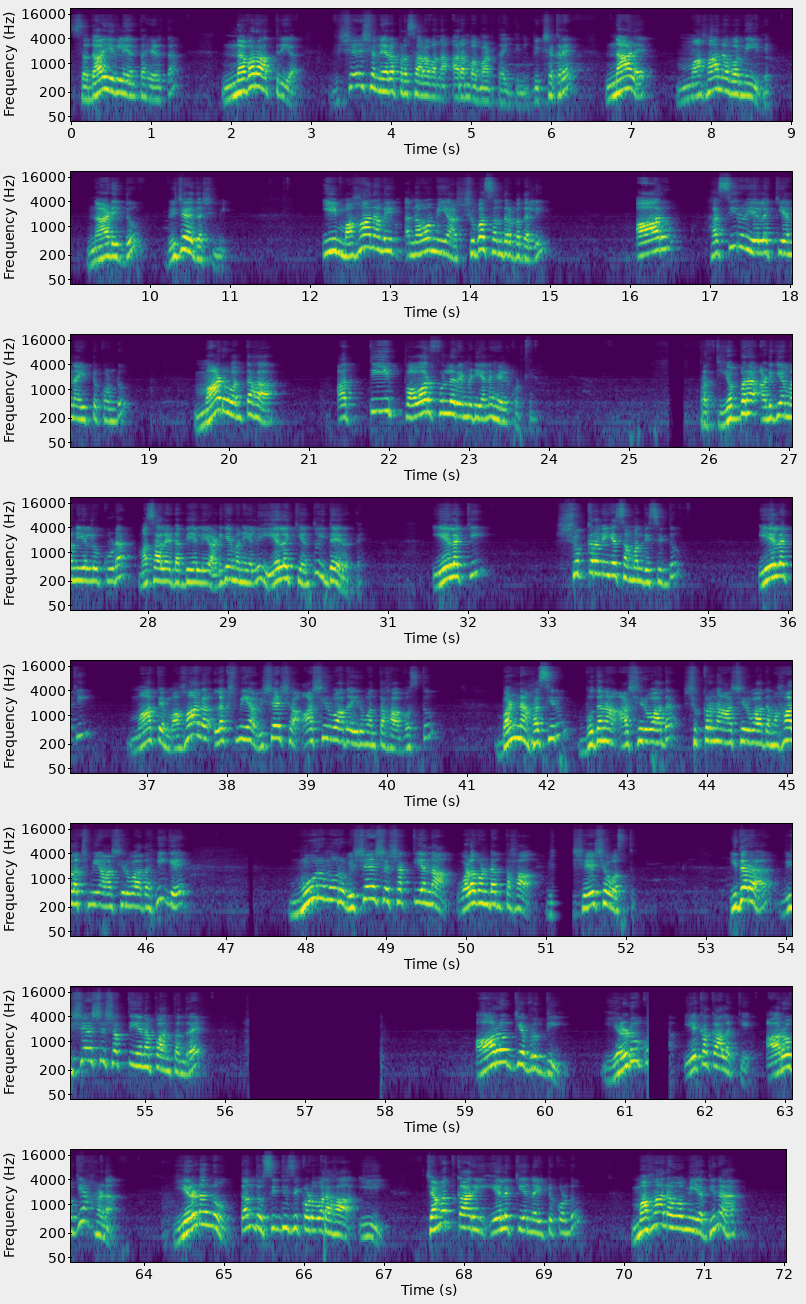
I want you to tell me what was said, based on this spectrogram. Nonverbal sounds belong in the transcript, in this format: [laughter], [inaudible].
ಸದಾ ಇರಲಿ ಅಂತ ಹೇಳ್ತಾ ನವರಾತ್ರಿಯ ವಿಶೇಷ ನೇರ ಪ್ರಸಾರವನ್ನು ಆರಂಭ ಮಾಡ್ತಾ ಇದ್ದೀನಿ. ವೀಕ್ಷಕರೇ, ನಾಳೆ ಮಹಾನವಮಿ ಇದೆ. ನಾಡಿದ್ದು ವಿಜಯದಶಮಿ. ಈ ಮಹಾನವಿ, ನವಮಿಯ ಶುಭ ಸಂದರ್ಭದಲ್ಲಿ ಆರು ಹಸಿರು ಏಲಕ್ಕಿಯನ್ನು ಇಟ್ಟುಕೊಂಡು ಮಾಡುವಂತಹ ಅತಿ ಪವರ್ಫುಲ್ ರೆಮಿಡಿಯನ್ನು ಹೇಳ್ಕೊಡ್ತೀನಿ. ಪ್ರತಿಯೊಬ್ಬರ ಅಡುಗೆ ಮನೆಯಲ್ಲೂ ಕೂಡ ಮಸಾಲೆ ಡಬ್ಬಿಯಲ್ಲಿ ಅಡುಗೆ ಮನೆಯಲ್ಲಿ ಏಲಕ್ಕಿ ಅಂತೂ ಇದ್ದೇ ಇರುತ್ತೆ. ಏಲಕ್ಕಿ ಶುಕ್ರನಿಗೆ ಸಂಬಂಧಿಸಿದ್ದು, ಏಲಕ್ಕಿ ಮಾತೆ ಮಹಾಲಕ್ಷ್ಮಿಯ ವಿಶೇಷ ಆಶೀರ್ವಾದ ಇರುವಂತಹ ವಸ್ತು, ಬಣ್ಣ ಹಸಿರು, ಬುಧನ ಆಶೀರ್ವಾದ, ಶುಕ್ರನ ಆಶೀರ್ವಾದ, ಮಹಾಲಕ್ಷ್ಮಿಯ ಆಶೀರ್ವಾದ, ಹೀಗೆ ಮೂರು ಮೂರು ವಿಶೇಷ ಶಕ್ತಿಯನ್ನು ಒಳಗೊಂಡಂತಹ ವಿಶೇಷ ವಸ್ತು. ಇದರ ವಿಶೇಷ ಶಕ್ತಿ ಏನಪ್ಪಾ ಅಂತಂದ್ರೆ ಆರೋಗ್ಯ ವೃದ್ಧಿ ಎರಡೂ ಕೂಡ ಏಕಕಾಲಕ್ಕೆ ಆರೋಗ್ಯ ಹಣ. ಎರಡನ್ನು ತಂದು ಸಿದ್ಧಿಸಿಕೊಡುವಂತಹ ಈ ಚಮತ್ಕಾರಿ ಏಲಕ್ಕಿಯನ್ನು ಇಟ್ಟುಕೊಂಡು ಮಹಾನವಮಿಯ ದಿನ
